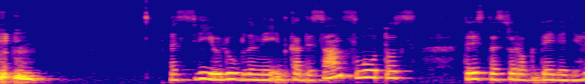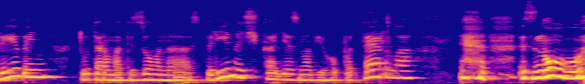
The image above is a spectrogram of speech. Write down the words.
свій улюблений інкадесанс Лотос 349 гривень. Тут ароматизована сторіночка, я знов його потерла. Знову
